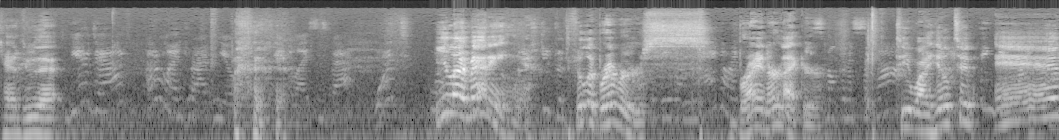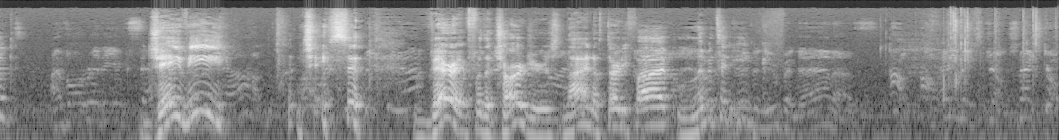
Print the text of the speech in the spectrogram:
Can't do that. Here, Dad. I don't mind driving you over to take a license back. What? Eli Manning, Philip Rivers, Brian Urlacher, Smoking a cigar. T.Y. Hilton, and I've already accepted JV, Jason Verrett for the Chargers. 9 of 35, limited the ink. new bananas. Oh, oh, and he makes jokes. Nice going,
